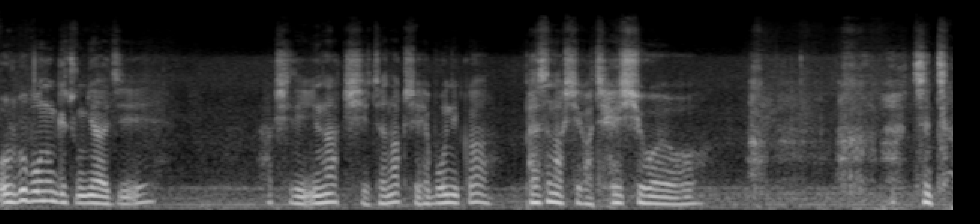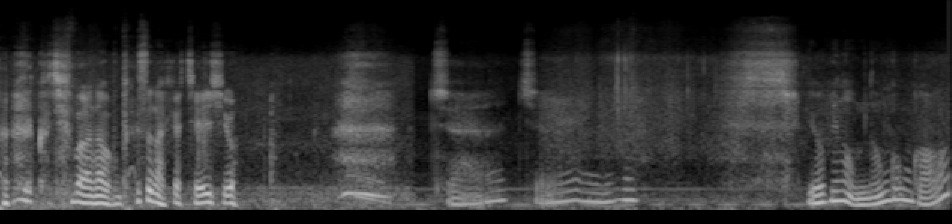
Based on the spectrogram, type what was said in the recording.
얼굴 보는 게 중요하지. 확실히 이 낚시, 저 낚시 해보니까 배스 낚시가 제일 쉬워요. 진짜 거짓말 안 하고 배스 낚시가 제일 쉬워. 자, 자. 여기는 없는 건가?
